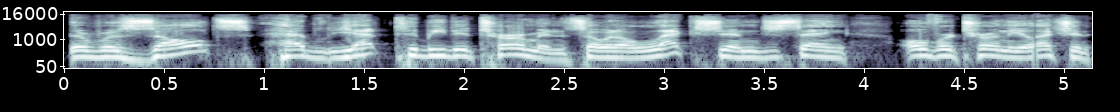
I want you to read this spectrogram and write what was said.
The results had yet to be determined. So an election, just saying overturn the election,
